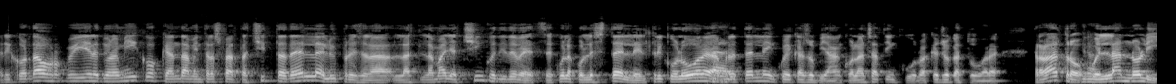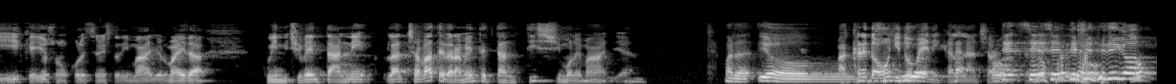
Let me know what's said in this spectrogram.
Ricordavo proprio ieri di un amico che andava in trasferta a Cittadella e lui prese la, la, la maglia 5 di Devezze, quella con le stelle e il tricolore eh. a bretelle in quel caso bianco, lanciati in curva. Che giocatore! Tra l'altro, Grazie. quell'anno lì, che io sono un collezionista di maglie ormai da 15-20 anni, lanciavate veramente tantissimo le maglie. Mm. Guarda, io... Ma credo ogni domenica le lanciano. Se, se, se, se, ti dico...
